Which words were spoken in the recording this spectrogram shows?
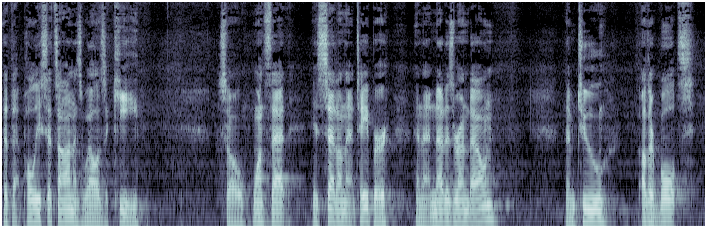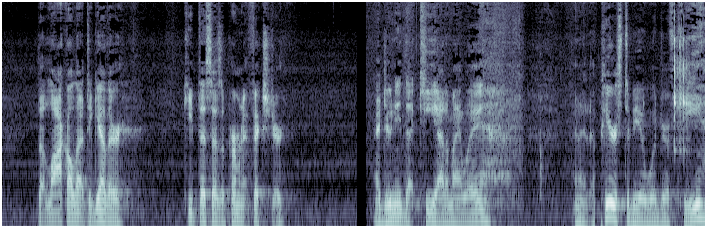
that that pulley sits on as well as a key. So once that is set on that taper and that nut is run down, them two other bolts that lock all that together keep this as a permanent fixture. I do need that key out of my way and it appears to be a Woodruff key.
